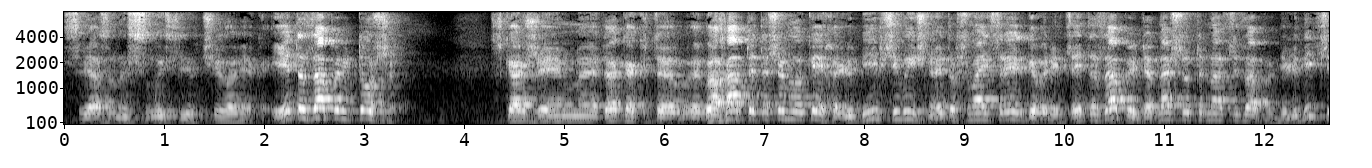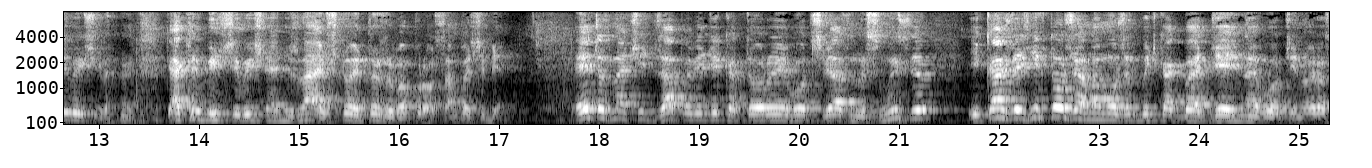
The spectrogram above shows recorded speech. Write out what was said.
связаны с мыслью человека. И эта заповедь тоже, скажем, э, да, как это, Вахабт это Шем Лакеха, люби Всевышнего, это в Шма говорится, это заповедь, одна 113 заповедей, любить Всевышнего. Как любить Всевышнего, я не знаю, что это тоже вопрос сам по себе. Это значит заповеди, которые вот связаны с мыслью, и каждая из них тоже, она может быть как бы отдельно, вот иной раз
